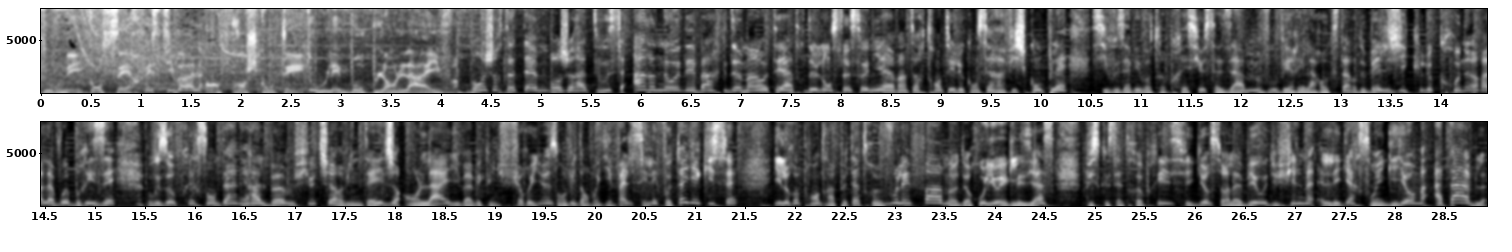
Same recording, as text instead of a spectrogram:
Tournée, concert, festival en Franche-Comté. Tous les bons plans live. Bonjour Totem, bonjour à tous. Arnaud débarque demain au théâtre de Lons-le-Saunier à 20h30 et le concert affiche complet. Si vous avez votre précieux sésame, vous verrez la rockstar de Belgique, le crooner à la voix brisée, vous offrir son dernier album Future Vintage en live avec une furieuse envie d'envoyer valser les fauteuils et qui sait, il reprendra peut-être Vous les femmes de Julio Iglesias puisque cette reprise figure sur la BO du film Les garçons et Guillaume à table.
